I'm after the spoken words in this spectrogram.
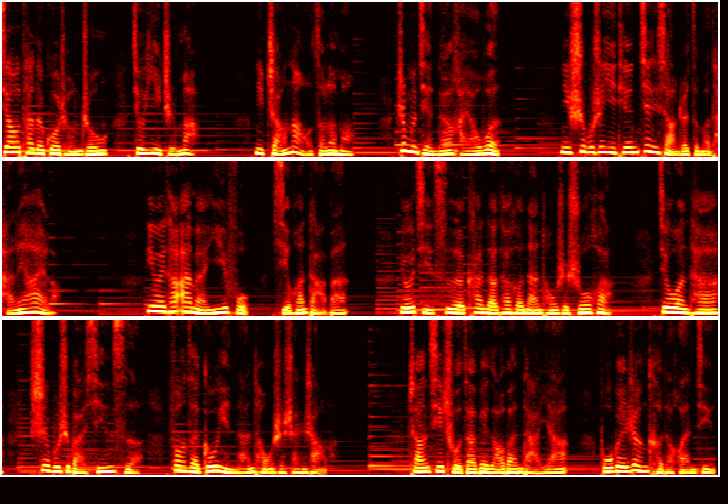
教她的过程中就一直骂：“你长脑子了吗？这么简单还要问？你是不是一天净想着怎么谈恋爱了？”因为她爱买衣服，喜欢打扮，有几次看到她和男同事说话，就问她是不是把心思放在勾引男同事身上了。长期处在被老板打压、不被认可的环境。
